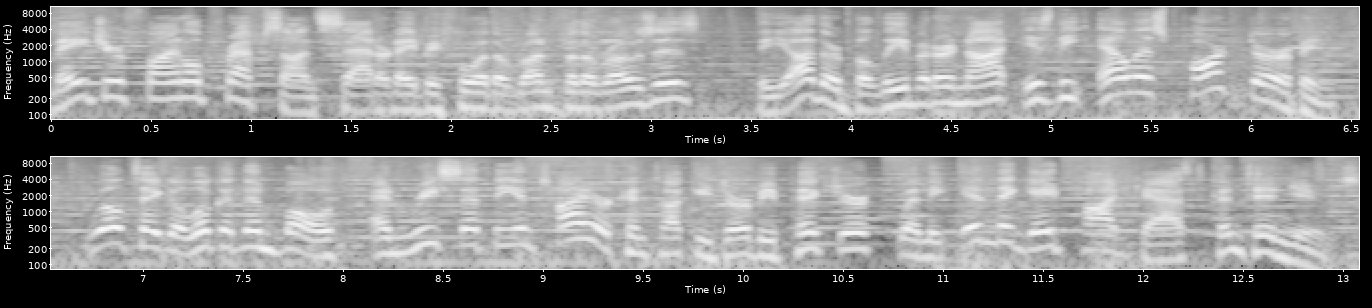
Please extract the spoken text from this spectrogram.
major final preps on Saturday before the Run for the Roses. The other, believe it or not, is the Ellis Park Derby. We'll take a look at them both and reset the entire Kentucky Derby picture when the In the Gate podcast continues.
